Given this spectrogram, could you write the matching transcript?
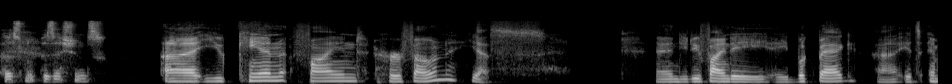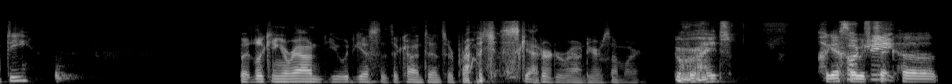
personal possessions? Uh, you can find her phone, yes. And you do find a, a book bag. Uh, it's empty. But looking around, you would guess that the contents are probably just scattered around here somewhere. Right. I guess I would check her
